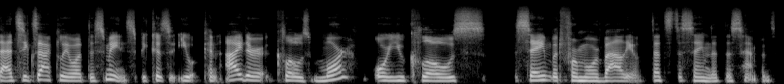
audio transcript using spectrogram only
That's exactly what this means because you can either close more or you close the same but for more value. That's the same that this happens.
